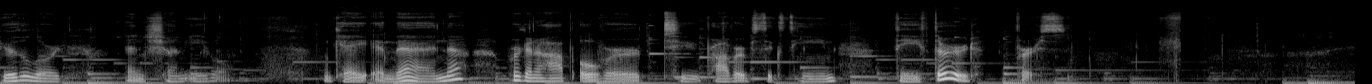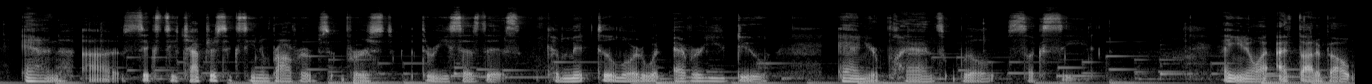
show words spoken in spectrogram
Fear the Lord and shun evil. Okay, and then we're going to hop over to Proverbs 16, the third verse. And uh, 60, chapter 16 in Proverbs, verse 3 says this Commit to the Lord whatever you do, and your plans will succeed. And you know, I, I thought about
